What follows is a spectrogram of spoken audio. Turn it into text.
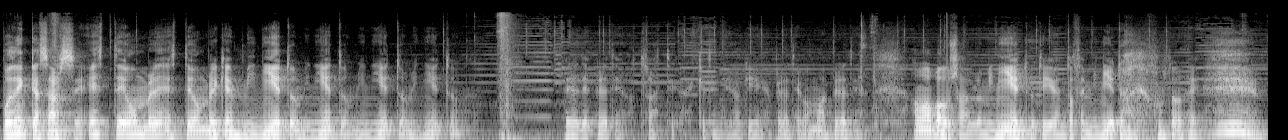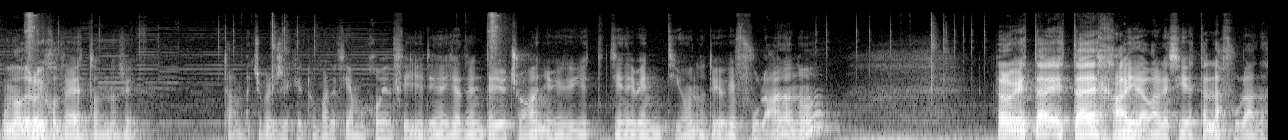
Pueden casarse. Este hombre, este hombre que es mi nieto, mi nieto, mi nieto, mi nieto. Espérate, espérate. Ostras, tío, es que tengo yo aquí. Espérate, vamos, espérate. Vamos a pausarlo. Mi nieto, tío. Entonces mi nieto es uno de, uno de los hijos de estos, ¿no? Sí. Está macho, pero si es que tú parecías muy jovencilla y tiene ya 38 años y este tiene 21, tío. Qué fulana, ¿no? Claro, esta, esta es Haida, vale, sí, esta es la fulana.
